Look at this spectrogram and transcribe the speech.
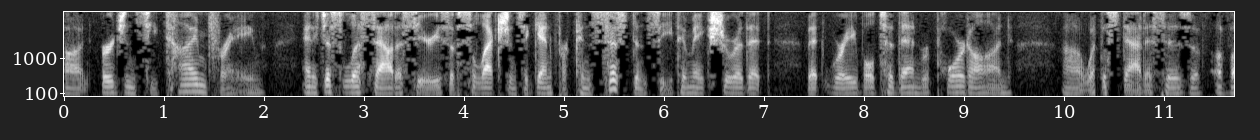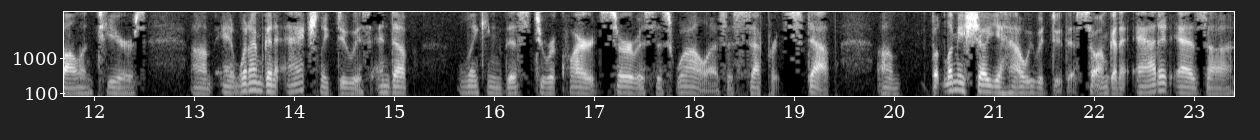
uh, urgency time frame, and it just lists out a series of selections again for consistency to make sure that that we're able to then report on uh, what the status is of, of volunteers. Um, and what I'm going to actually do is end up linking this to required service as well as a separate step. Um, but let me show you how we would do this. So I'm going to add it as uh,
